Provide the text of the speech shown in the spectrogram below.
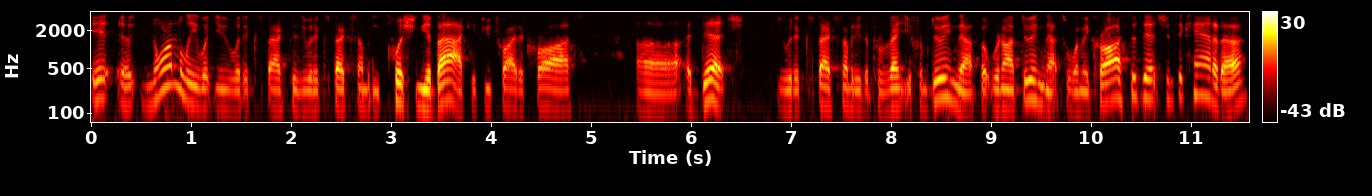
It, uh, normally, what you would expect is you would expect somebody pushing you back if you try to cross uh, a ditch. you would expect somebody to prevent you from doing that, but we're not doing that. So when they cross the ditch into Canada,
